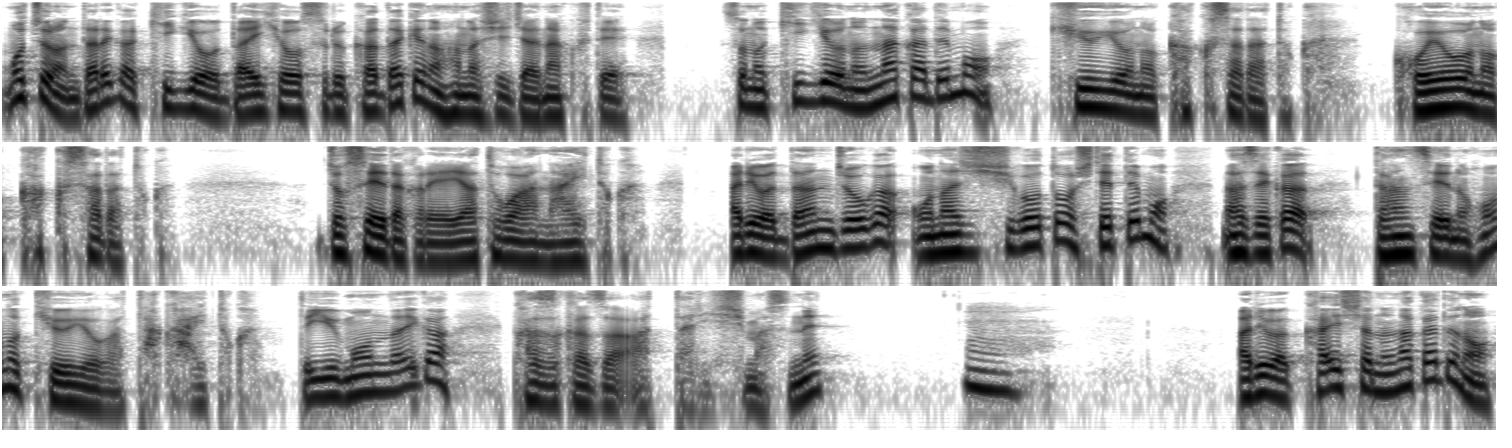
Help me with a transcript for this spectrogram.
もちろん誰が企業を代表するかだけの話じゃなくて、その企業の中でも給与の格差だとか、雇用の格差だとか、女性だから雇わないとか、あるいは男女が同じ仕事をしてても、なぜか男性の方の給与が高いとかっていう問題が数々あったりしますね。うん。あるいは会社の中での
